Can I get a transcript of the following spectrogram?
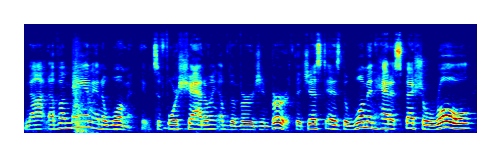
not of a man and a woman. It's a foreshadowing of the virgin birth. That just as the woman had a special role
